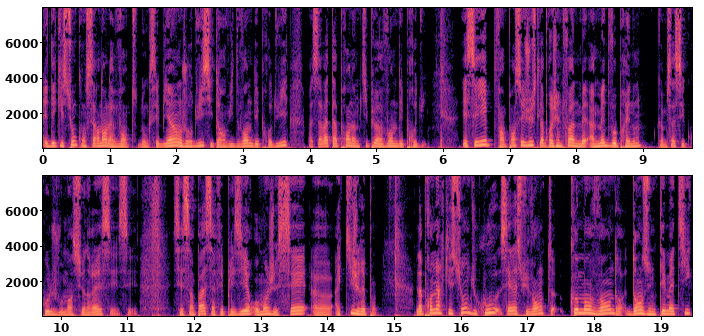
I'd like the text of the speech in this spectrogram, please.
et des questions concernant la vente. Donc c'est bien aujourd'hui, si tu as envie de vendre des produits, bah, ça va t'apprendre un petit peu à vendre des produits. Essayez, enfin pensez juste la prochaine fois à, mettre vos prénoms, comme ça c'est cool, je vous mentionnerai, c'est sympa, ça fait plaisir, au moins je sais à qui je réponds. La première question, du coup, c'est la suivante. Comment vendre dans une thématique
